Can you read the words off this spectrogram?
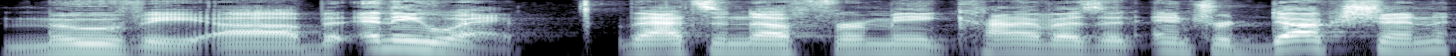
movie. Uh, but anyway that's enough for me, kind of as an introduction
